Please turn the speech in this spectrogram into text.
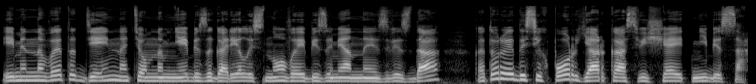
Именно в этот день на темном небе загорелась новая безымянная звезда, которая до сих пор ярко освещает небеса.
